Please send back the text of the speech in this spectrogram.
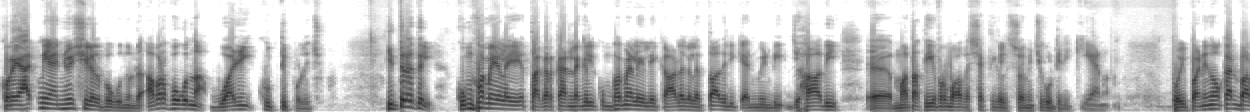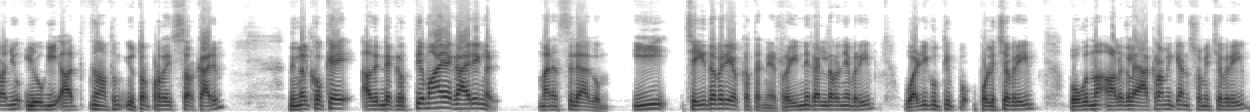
കുറേ ആത്മീയ അന്വേഷികൾ പോകുന്നുണ്ട്. അവർ പോകുന്ന വഴി കുത്തിപ്പൊളിച്ചു. ഇത്തരത്തിൽ കുംഭമേളയെ തകർക്കാൻ അല്ലെങ്കിൽ കുംഭമേളയിലേക്ക് ആളുകൾ എത്താതിരിക്കാൻ വേണ്ടി ജിഹാദി മത തീവ്രവാദ ശക്തികൾ ശ്രമിച്ചുകൊണ്ടിരിക്കുകയാണ്. പോയി പണി നോക്കാൻ പറഞ്ഞു യോഗി ആദിത്യനാഥും ഉത്തർപ്രദേശ് സർക്കാരും. നിങ്ങൾക്കൊക്കെ അതിന്റെ കൃത്യമായ കാര്യങ്ങൾ മനസ്സിലാകും ഈ ചെയ്തവരെയൊക്കെ തന്നെ ട്രെയിനിന് കല്ലെറിഞ്ഞവരെയും വഴി കുത്തി പൊളിച്ചവരെയും പോകുന്ന ആളുകളെ ആക്രമിക്കാൻ ശ്രമിച്ചവരെയും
